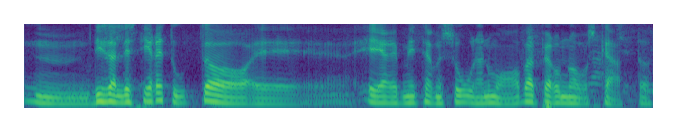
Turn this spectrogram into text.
mh, disallestire tutto e, e metterne su una nuova per un nuovo scatto.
